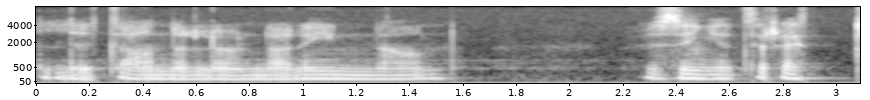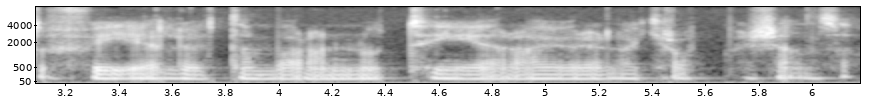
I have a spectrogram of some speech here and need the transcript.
lite annorlunda än innan? Det finns inget rätt och fel utan bara notera hur hela kroppen känns här.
